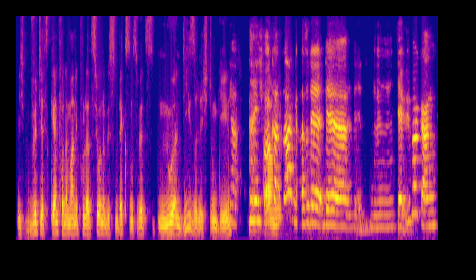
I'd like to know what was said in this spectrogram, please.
ich würde jetzt gern von der Manipulation ein bisschen weg, sonst wird es nur in diese Richtung gehen. Ja, ich wollte ähm, gerade sagen, also der, der, der Übergang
